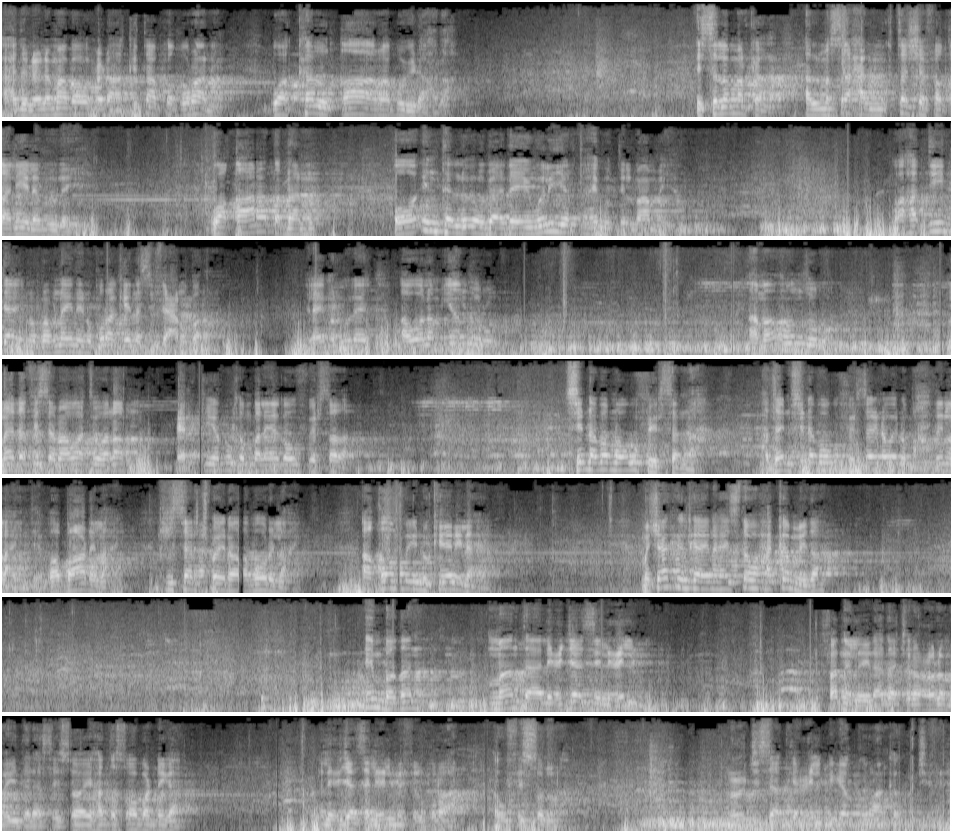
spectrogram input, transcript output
axad ulculamaa baa wuxuu idhahaa kitaabka qur'aani waa kal qaara buu yidhaahdaa. Isla markaa almasaaxa almuktashafa qaliila buu leeyahay. Waa qaarada dhan oo inta la ogaaday ay weli yar tahay buu tilmaamaya. Waa haddii de aynu rabno inaynu qur'aankeenna si fiican u barano ilahay markuu leeyahy awalam yanduruu ama undur maada fi samaawaati walard cirkiiyo dhulkan bale eego u fiirsada si dhaba ma ugu fiirsannaa haddaynu si dhaba ugu fiirsanayna waynu baxdin lahayn de waa baadhi lahayn research baynu abuuri lahayn aqoon baynu keeni lahayn mashaakilka ayna haysta waxaa ka mid ah in badan maanta alicjaaz alcilmi fanni la yidhahdaa jiro culamo ay daraasayso ay hadda soo bandhigaan. Alicjaaz alcilmi fi lqur'aan aw fi sunna mucjisaadka cilmiga qur'aanka ku jira.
